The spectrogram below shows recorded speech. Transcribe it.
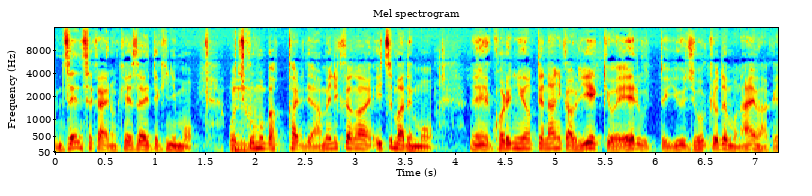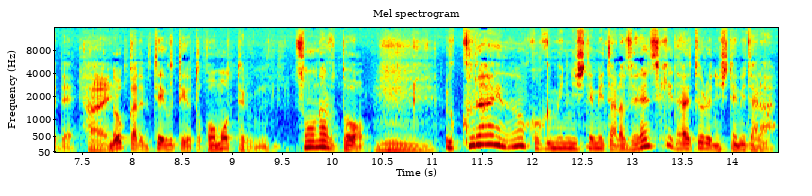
全世界の経済的にも落ち込むばっかりで、アメリカがいつまでも、えー、これによって何か利益を得るという状況でもないわけで、はい、どっかで手打っていうとこ思ってる、そうなると、ウクライナの国民にしてみたら、ゼレンスキー大統領にしてみたら、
